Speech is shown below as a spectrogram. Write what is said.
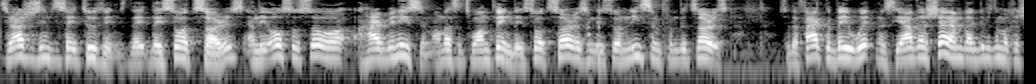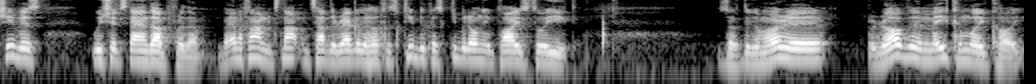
So Rashi seems to say two things. They, they saw tzoros and they also saw harbe nisim, unless it's one thing. They saw tzoros and they saw nisim from the tzoros. So the fact that they witnessed Yad Hashem, that gives them a chashivas, we should stand up for them. But it's not mitzad the regular hilchas kibbut because kibbut only applies to a yid. So the Gemara Rav Meikim Loikoi.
